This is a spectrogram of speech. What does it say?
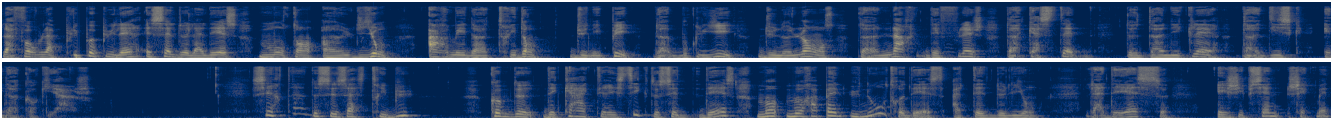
La forme la plus populaire est celle de la déesse montant un lion, armé d'un trident, d'une épée, d'un bouclier, d'une lance, d'un arc, des flèches, d'un casse-tête, d'un éclair, d'un disque et d'un coquillage. Certains de ces attributs, comme des caractéristiques de cette déesse, me rappellent une autre déesse à tête de lion, la déesse égyptienne Sekhmet,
